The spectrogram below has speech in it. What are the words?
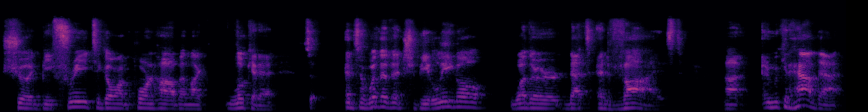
should be free to go on Pornhub and like look at it. So and so whether that should be legal, whether that's advised, uh, and we can have that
